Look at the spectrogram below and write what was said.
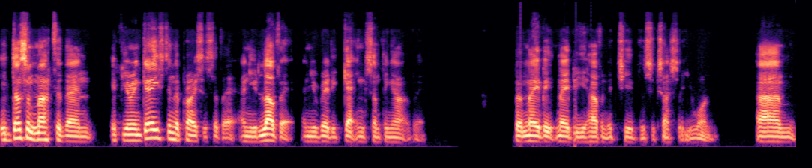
it doesn't matter then if you're engaged in the process of it and you love it and you're really getting something out of it. But maybe maybe you haven't achieved the success that you want. Um,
